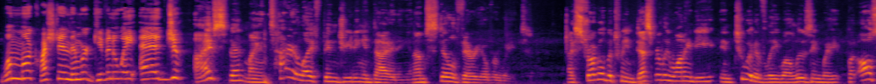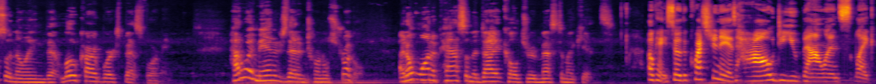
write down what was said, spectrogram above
One more question, then we're giving away Edge. I've spent my entire life binge eating and dieting, and I'm still very overweight. I struggle between desperately wanting to eat intuitively while losing weight, but also knowing that low carb works best for me. How do I manage that internal struggle? I don't want to pass on the diet culture mess to my kids. Okay, so the question is how do you balance like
